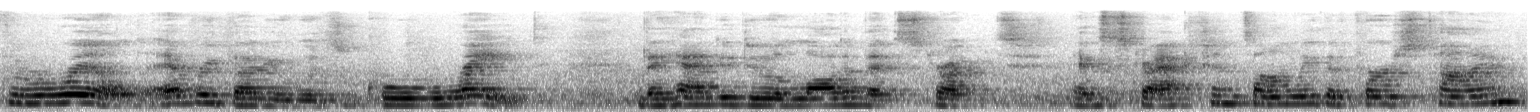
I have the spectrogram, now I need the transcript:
thrilled. Everybody was great. They had to do a lot of extract, extractions on me the first time.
